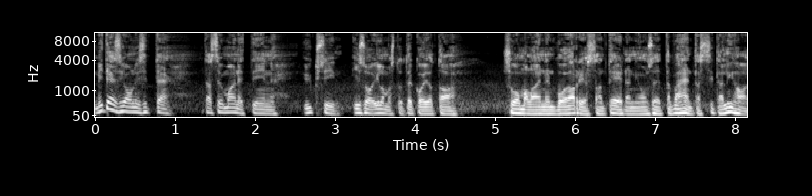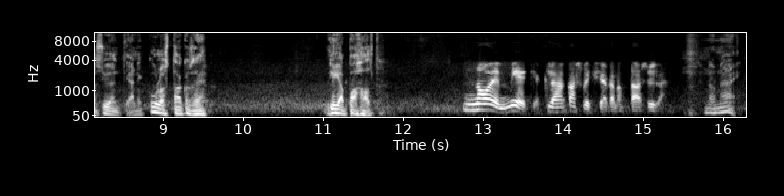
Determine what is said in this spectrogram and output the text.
Miten Jouni sitten, tässä jo mainittiin yksi iso ilmastoteko, jota suomalainen voi arjessaan tehdä, niin on se, että vähentäisi sitä lihan syöntiä. Niin kuulostaako se liian pahalta? No en mieti, kyllähän kasviksia kannattaa syödä. No näin.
